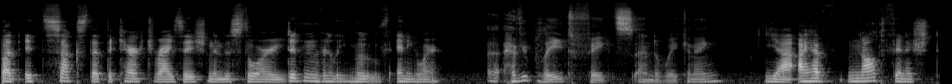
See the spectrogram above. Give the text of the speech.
but it sucks that the characterization in the story didn't really move anywhere. Uh, have you played fates and awakening? Yeah i have not finished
